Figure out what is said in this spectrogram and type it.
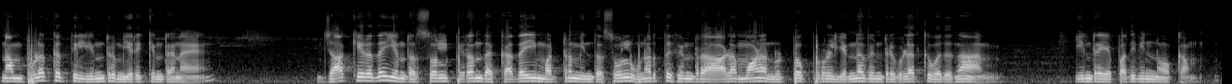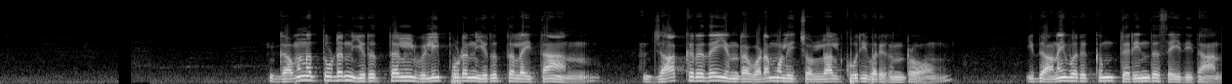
நம் புழக்கத்தில் இன்றும் இருக்கின்றன. ஜாக்கிரதை என்ற சொல் பிறந்த கதை மற்றும் இந்த சொல் உணர்த்துகின்ற ஆழமான நுட்பப் பொருள் என்னவென்று விளக்குவதுதான் இன்றைய பதிவின் நோக்கம். கவனத்துடன் இருத்தல் விழிப்புடன் இருத்தலைத்தான் ஜாக்கிரதை என்ற வடமொழி சொல்லால் கூறி வருகின்றோம். இது அனைவருக்கும் தெரிந்த செய்திதான்.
